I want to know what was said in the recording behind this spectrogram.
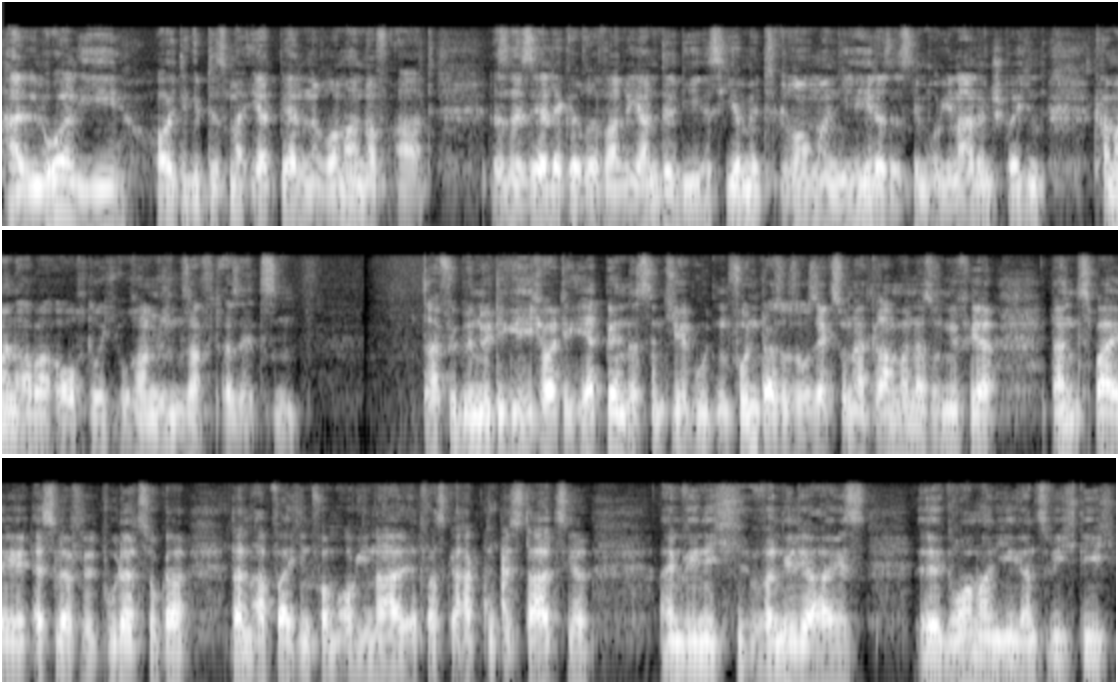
Hallo Ali, heute gibt es mal Erdbeeren Romanov Art. Das ist eine sehr leckere Variante, die ist hier mit Grand Marnier, das ist dem Original entsprechend, kann man aber auch durch Orangensaft ersetzen. Dafür benötige ich heute Erdbeeren, das sind hier guten Pfund, also so 600 Gramm waren das ungefähr. Dann zwei Esslöffel Puderzucker, dann abweichend vom Original etwas gehackte Pistazie, ein wenig Vanilleeis, äh, Grand Marnier ganz wichtig,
